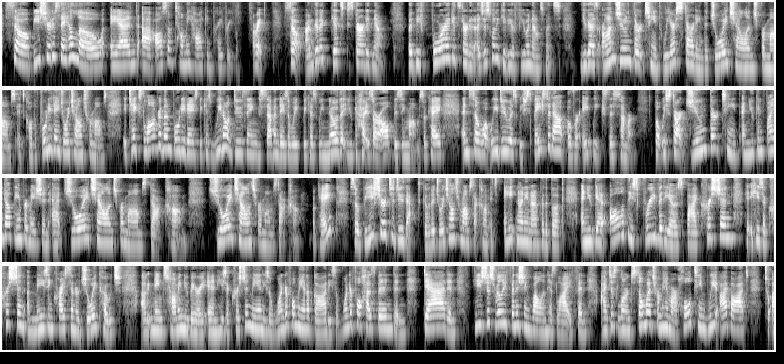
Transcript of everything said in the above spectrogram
So be sure to say hello and uh, also tell me how I can pray for you. All right, so I'm going to get started now. But before I get started, I just want to give you a few announcements. You guys, on June 13th, we are starting the Joy Challenge for Moms. It's called the 40 Day Joy Challenge for Moms. It takes longer than 40 days because we don't do things seven days a week because we know that you guys are all busy moms, okay? And so what we do is we space it out over eight weeks this summer but we start June 13th and you can find out the information at joychallengeformoms.com joychallengeformoms.com. Okay. So be sure to do that. Go to joychallengeformoms.com. It's $8.99 for the book and you get all of these free videos by Christian. He's a Christian, amazing Christ Center joy coach uh, named Tommy Newberry. And he's a Christian man. He's a wonderful man of God. He's a wonderful husband and dad and he's just really finishing well in his life. And i just learned so much from him. Our whole team we i bought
